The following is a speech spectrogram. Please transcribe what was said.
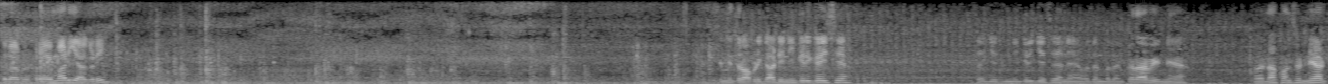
તો આપણે ટ્રાય મારી આગળ. મિત્રો, આપણી ગાડી નીકળી ગઈ છે. થઈ ગઈ છે, નીકળી જશે ને વજન બદન કરાવીને હવે નાખવાનું છે નેટ.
